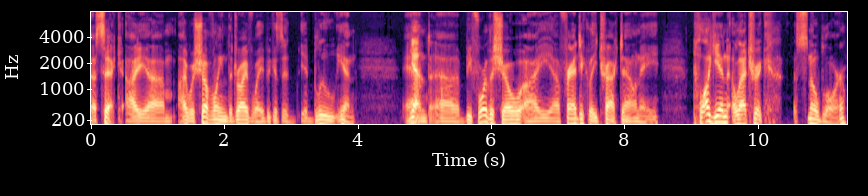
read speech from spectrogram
uh, sick. I um, I was shoveling the driveway because it, it blew in. And yeah. uh, before the show, I uh, frantically tracked down a plug-in electric snowblower.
